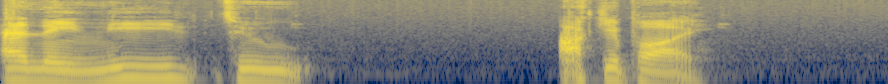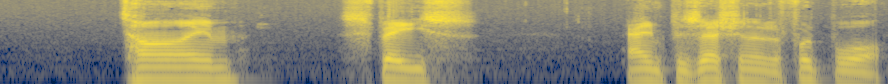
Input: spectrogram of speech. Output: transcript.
and they need to occupy time, space, and possession of the football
